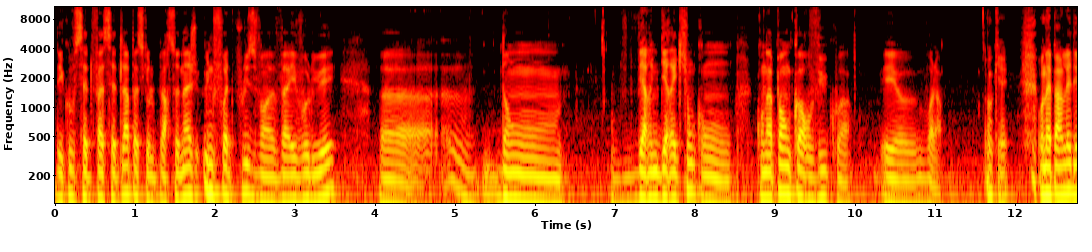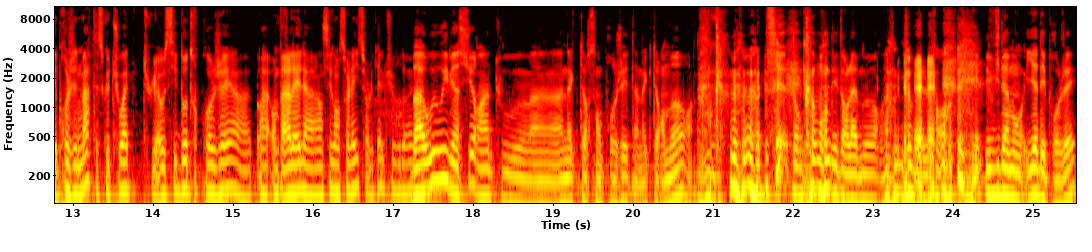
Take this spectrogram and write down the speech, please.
découvre cette facette-là parce que le personnage, une fois de plus, va, va évoluer euh, dans, vers une direction qu'on n'a pas encore vue. Quoi. Et euh, voilà. Ok. On a parlé des projets de Marthe. Est-ce que tu, vois, tu as aussi d'autres projets euh, en parallèle à Grand Soleil sur lequel tu voudrais Bah oui, oui, bien sûr. hein, tout, un, un acteur sans projet est un acteur mort. Donc, donc comme on est dans la mort, hein, globalement, évidemment, il y a des projets.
